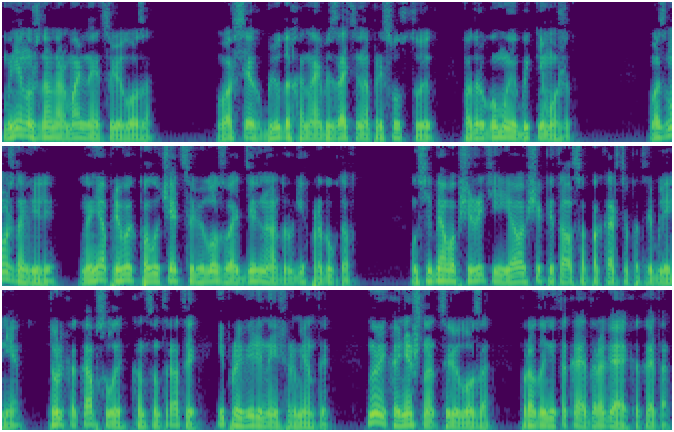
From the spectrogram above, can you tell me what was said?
Мне нужна нормальная целлюлоза. Во всех блюдах она обязательно присутствует, по-другому и быть не может. Возможно, Вилли, но я привык получать целлюлозу отдельно от других продуктов. У себя в общежитии я вообще питался по карте потребления. Только капсулы, концентраты и проверенные ферменты. Ну и, конечно, целлюлоза. Правда, не такая дорогая, как эта.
